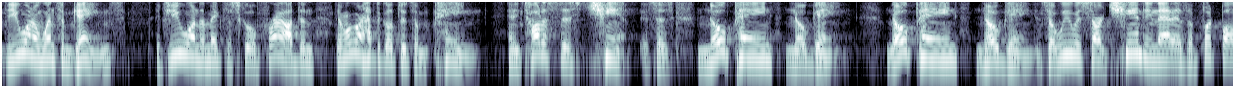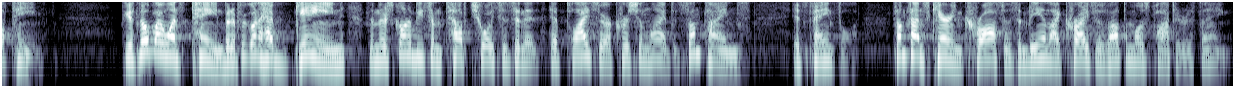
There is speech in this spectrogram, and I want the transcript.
do you want to win some games? If you want to make the school proud, then, then we're going to have to go through some pain and he taught us this chant. It says, No pain, no gain. No pain, no gain. And so we would start chanting that as a football team. Because nobody wants pain, but if we're going to have gain, then there's going to be some tough choices, and it, applies to our Christian life that sometimes it's painful. Sometimes carrying crosses and being like Christ is not the most popular thing.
